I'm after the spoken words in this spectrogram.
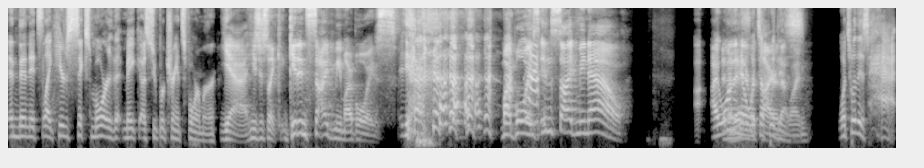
and then it's like here's six more that make a super Transformer. yeah, he's just like, get inside me, my boys. Yeah, My boys, inside me now. I, I want to know what's up with that his line. what's with his hat.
